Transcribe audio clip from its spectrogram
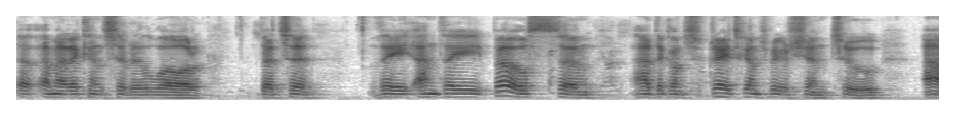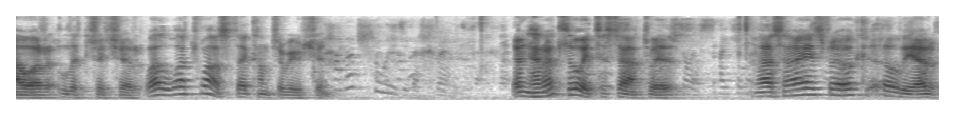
uh, uh American Civil War. But uh, they and they both um, had a con great contribution to our literature. Well, what was their contribution? Yng Ngherad Llwyd to start with, as I spoke earlier,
